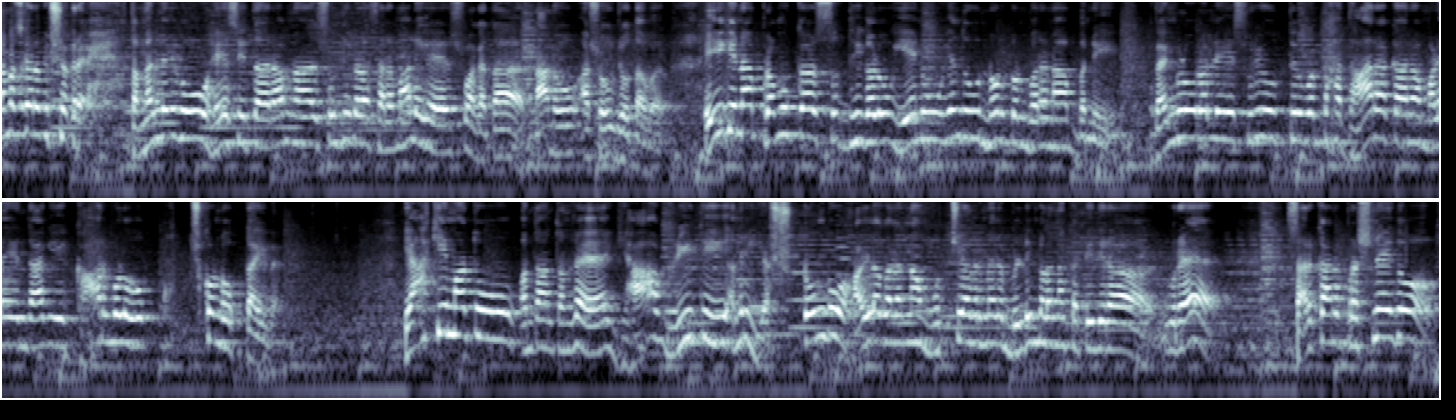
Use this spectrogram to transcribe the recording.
ನಮಸ್ಕಾರ ವೀಕ್ಷಕರೇ, ತಮ್ಮೆಲ್ಲರಿಗೂ ಹೇ ಸೀತಾರಾಮ್ನ ಸುದ್ದಿಗಳ ಸರಮಾಲೆಗೆ ಸ್ವಾಗತ. ನಾನು ಅಶೋಕ್ ಜೋತಾವರ್. ಈಗಿನ ಪ್ರಮುಖ ಸುದ್ದಿಗಳು ಏನು ಎಂದು ನೋಡ್ಕೊಂಡು ಬರೋಣ ಬನ್ನಿ. ಬೆಂಗಳೂರಲ್ಲಿ ಸುರಿಯುತ್ತಿರುವಂತಹ ಧಾರಾಕಾರ ಮಳೆಯಿಂದಾಗಿ ಕಾರ್ಗಳು ಕೊಚ್ಕೊಂಡು ಹೋಗ್ತಾ ಇವೆ. ಯಾಕೆ ಮಾತು ಅಂತ ಅಂತಂದರೆ, ಯಾವ ರೀತಿ ಅಂದರೆ ಎಷ್ಟೊಂದು ಹಳ್ಳಗಳನ್ನು ಮುಚ್ಚಿ ಅದರ ಮೇಲೆ ಬಿಲ್ಡಿಂಗ್ಗಳನ್ನು ಕಟ್ಟಿದ್ದೀರಾ ಇವರೇ? ಸರ್ಕಾರ ಪ್ರಶ್ನೆ ಇದು.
